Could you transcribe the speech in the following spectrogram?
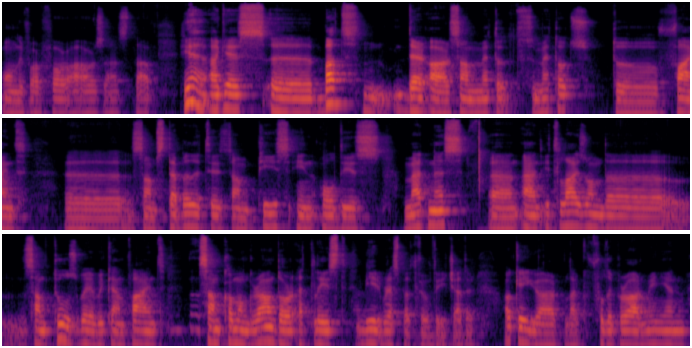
only for four hours and stuff. Yeah, I guess, uh, but there are some methods methods to find uh, some stability, some peace in all this madness, and it lies on the some tools where we can find some common ground or at least be respectful to each other. Okay, you are like fully pro-Armenian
